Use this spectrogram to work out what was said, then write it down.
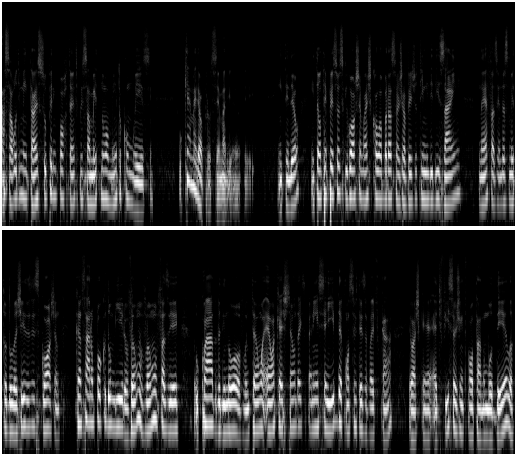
a saúde mental é super importante, principalmente num momento como esse. O que é melhor para você, Maria? Entendeu? Então tem pessoas que gostam mais de colaboração. Eu já vejo o time de design, né, fazendo as metodologias, eles gostam. Cansaram um pouco do Miro, vamos, vamos fazer o quadro de novo. Então é uma questão da experiência híbrida, com certeza vai ficar. Eu acho que é, é difícil a gente voltar no modelo,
